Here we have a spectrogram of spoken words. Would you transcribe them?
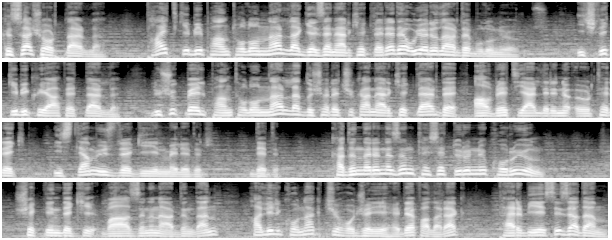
Kısa şortlarla, tight gibi pantolonlarla gezen erkeklere de uyarılarda bulunuyoruz. İçlik gibi kıyafetlerle, düşük bel pantolonlarla dışarı çıkan erkekler de avret yerlerini örterek İslam üzere giyinmelidir, dedi. Kadınlarınızın tesettürünü koruyun şeklindeki vaazının ardından Halil Konakçı hocayı hedef alarak terbiyesiz adam,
